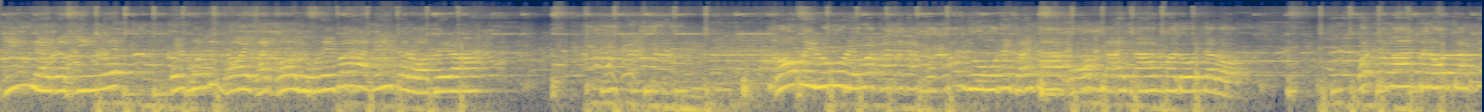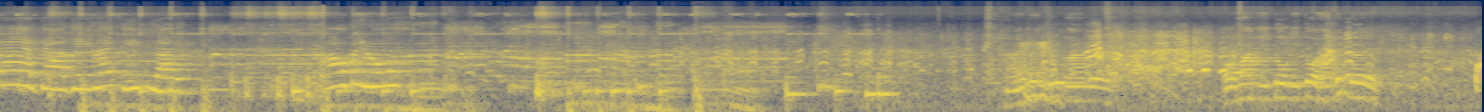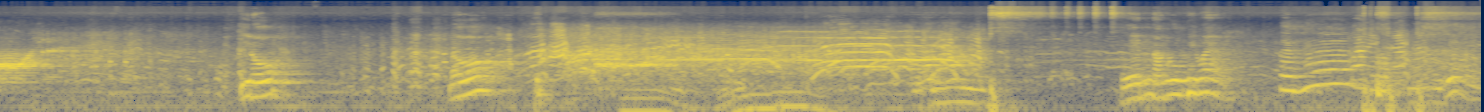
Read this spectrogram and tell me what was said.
หญิงใหญ่กับหญิงเล็ก เป็นคนที่คอยขัดคออยู่ในบ้านนี้ตลอดเวลาเขาไม่รู้เลยว่าการกระทำของเขาอยู่ในสายตาของยายกลางมาโดยตลอดวัจมานตลอดจากแย่จากหญิงและหญิงใหญ่เขาไม่รู้หายไม่ทุกงานเลยออกมากี่ตัวกี่ตัวหายไปเลย พี่หนูหนูเห็นหนังลุงพี่ไหมเออเรื่องอะไร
